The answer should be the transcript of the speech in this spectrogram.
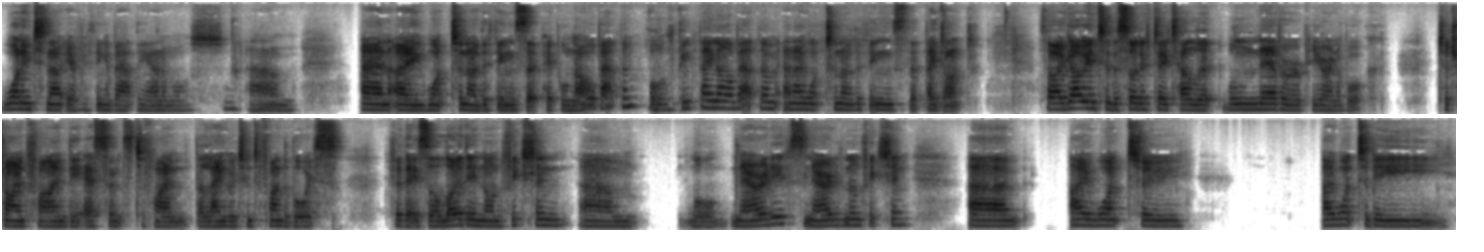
wanting to know everything about the animals. Um, and I want to know the things that people know about them or think they know about them. And I want to know the things that they don't. So I go into the sort of detail that will never appear in a book to try and find the essence, to find the language, and to find the voice for these. Although they're non-fiction, um, well, narratives, narrative non-fiction, um, I want to, I want to be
